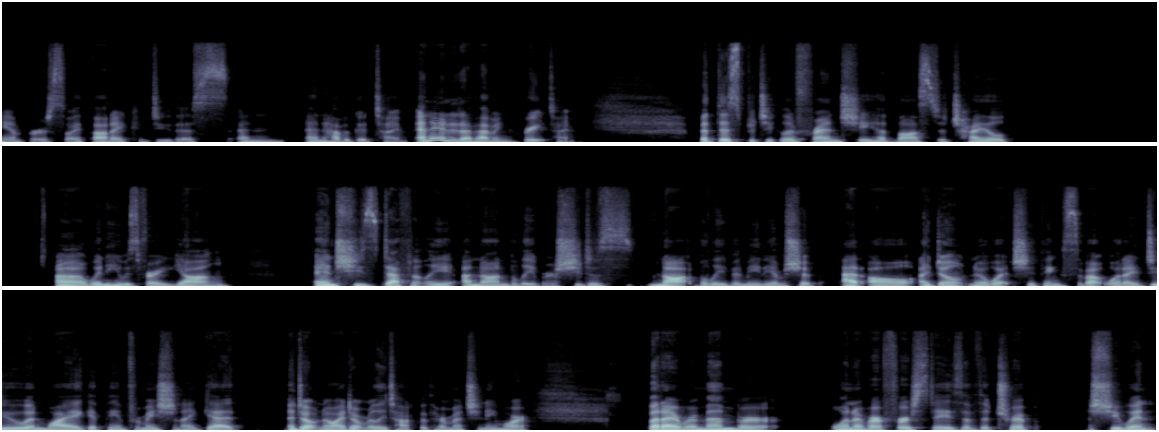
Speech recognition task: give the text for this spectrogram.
camper. So I thought I could do this and and have a good time. And I ended up having a great time. But this particular friend, she had lost a child uh, when he was very young and she's definitely a non-believer. She does not believe in mediumship at all. I don't know what she thinks about what I do and why I get the information I get. I don't know. I don't really talk with her much anymore. But I remember one of our first days of the trip, she went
